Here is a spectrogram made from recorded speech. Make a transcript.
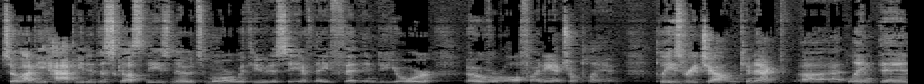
So I'd be happy to discuss these notes more with you to see if they fit into your overall financial plan. Please reach out and connect uh, at LinkedIn,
